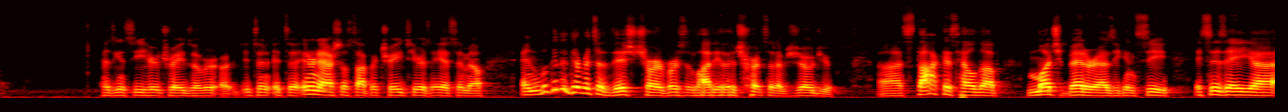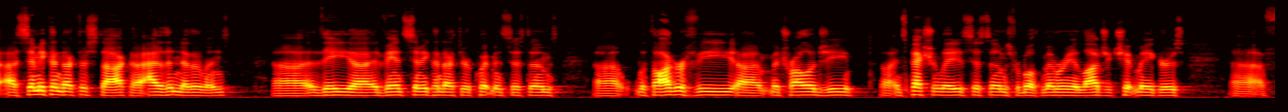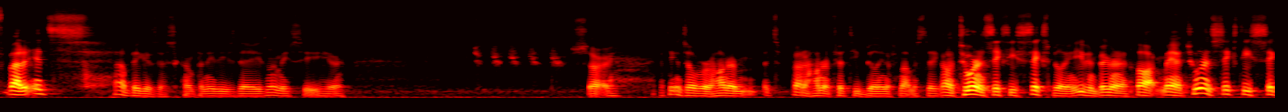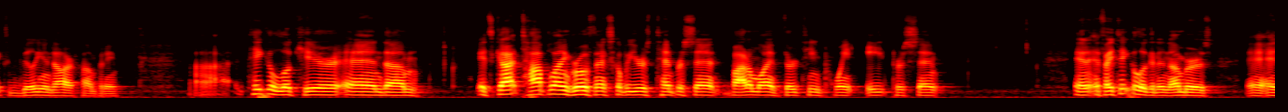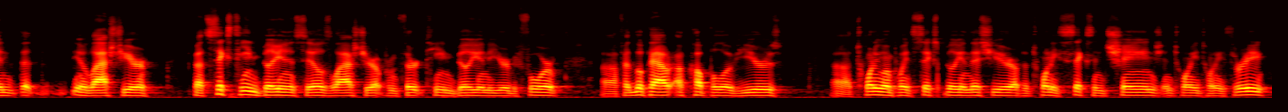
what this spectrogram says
As you can see here, trades over, uh, it's, it's an international stock, but trades here as ASML. And look at the difference of this chart versus a lot of the other charts that I've showed you. Uh, stock has held up much better, as you can see. This is a, uh, a semiconductor stock uh, out of the Netherlands. Uh, they uh, advance semiconductor equipment systems, uh, lithography, metrology, inspection related systems for both memory and logic chip makers. but it's, how big is this company these days? Let me see here. Sorry. I think it's over 100, it's about 150 billion if not mistaken. Oh, 266 billion, even bigger than I thought. Man, 266 billion dollar company. Uh, take a look here and um, it's got top line growth next couple years 10%, bottom line 13.8%. And if I take a look at the numbers and that you know last year about 16 billion in sales last year up from 13 billion the year before. Uh, if I look out a couple of years, uh, 21.6 billion this year, up to 26 and change in 2023.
